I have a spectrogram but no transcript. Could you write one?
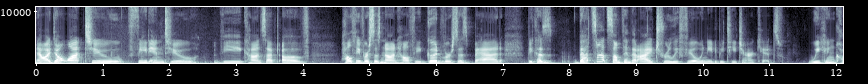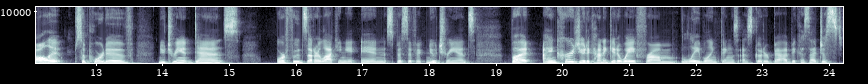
Now, I don't want to feed into the concept of healthy versus non healthy, good versus bad, because that's not something that I truly feel we need to be teaching our kids. We can call it supportive, nutrient dense, or foods that are lacking in specific nutrients. But I encourage you to kind of get away from labeling things as good or bad because that just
